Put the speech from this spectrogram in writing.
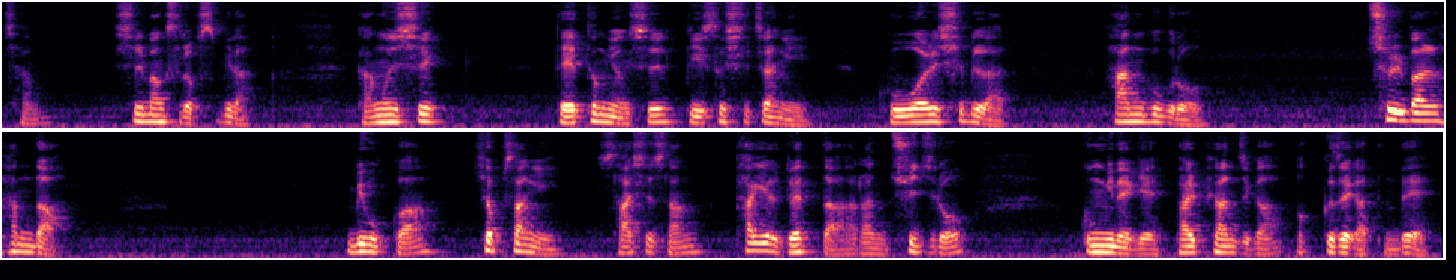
참 실망스럽습니다. 강훈식 대통령실 비서실장이 9월 10일 날 한국으로 출발한다. 미국과 협상이 사실상 타결됐다라는 취지로 국민에게 발표한 지가 엊그제 같은데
